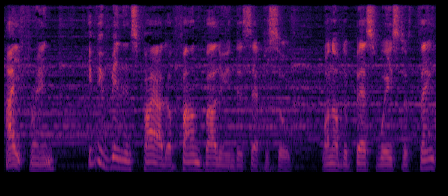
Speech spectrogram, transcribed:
Hi, friend. If you've been inspired or found value in this episode, one of the best ways to thank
